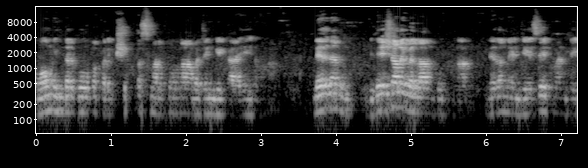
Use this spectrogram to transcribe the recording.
ఓం ఇంద్రగోప పరిక్షిప్త స్మరతున్నా వజంగికాయ నమః. లేదా నేను విదేశాలకు వెళ్ళాలనుకుంటున్నాను లేదా నేను చేసేటువంటి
